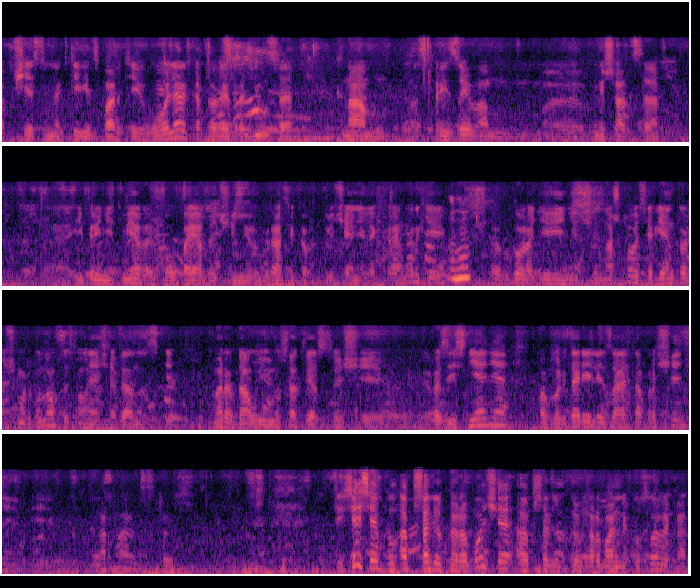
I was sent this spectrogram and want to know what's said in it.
общественный активист партии «Воля», который обратился к нам с призывом э, вмешаться и принять меры по упорядочению графиков включения электроэнергии Угу. в городе Виннице, на что Сергей Анатольевич Моргунов, исполняющий обязанности мэра, дал ему соответствующие разъяснения, поблагодарили за это обращение и нормально. То есть сессия была абсолютно рабочая, абсолютно в нормальных условиях, а,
